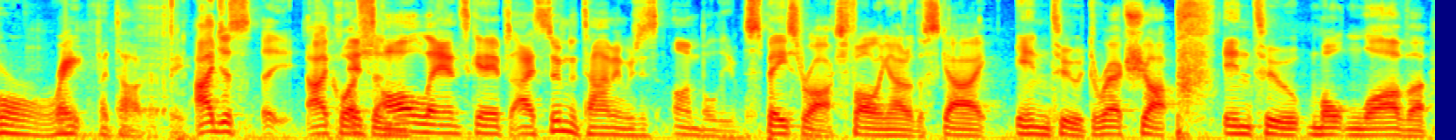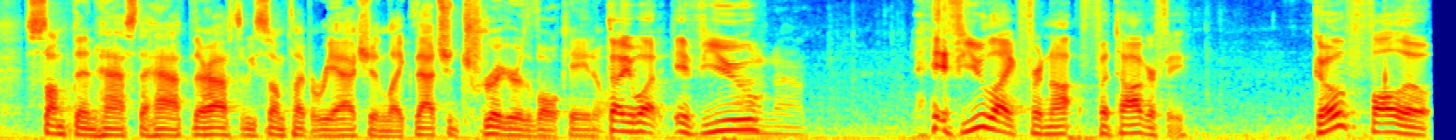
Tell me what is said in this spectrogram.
great photography. I just uh, I question. It's all landscapes. I assume the timing was just unbelievable. space rocks falling out of the sky into direct shot pff, into molten lava. Something has to happen. There has to be some type of reaction. Like that should trigger the volcano. Tell you what, if you Oh, if you like for not photography, go follow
